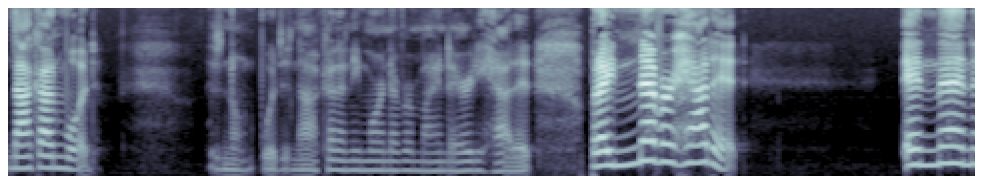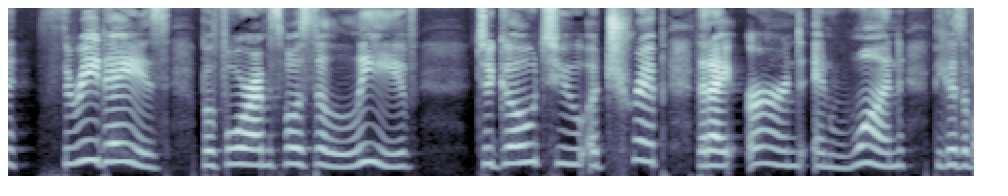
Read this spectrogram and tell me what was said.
Knock on wood. There's no wood to knock on anymore. Never mind. I already had it. But I never had it. And then three days before I'm supposed to leave to go to a trip that I earned and won because of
